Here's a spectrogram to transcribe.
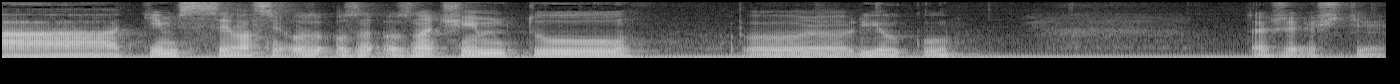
A tím si vlastně označím tu uh, dílku. Takže ještě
